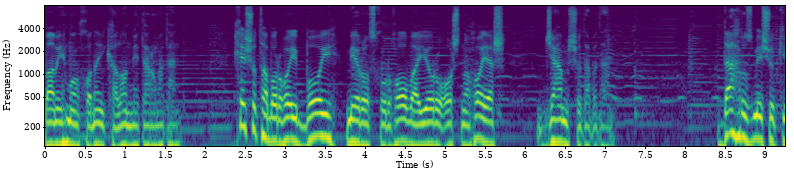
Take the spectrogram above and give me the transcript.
ба меҳмонхонаи калон медаромаданд. Хешу таборҳои бой меросхӯрҳо ва ёру ошноҳояш ҷамъ шуда буданд. Даҳ рӯз мешуд ки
